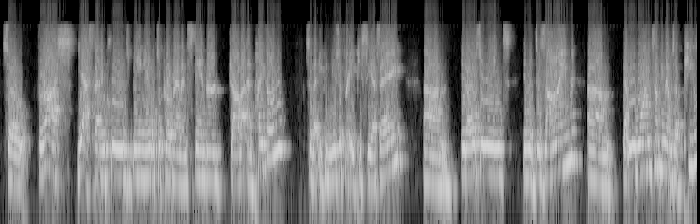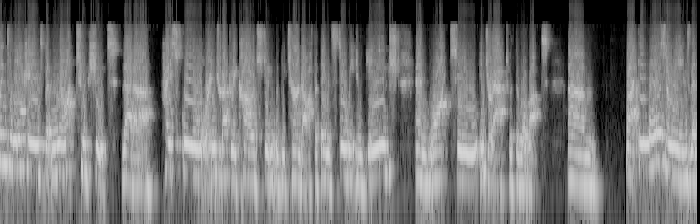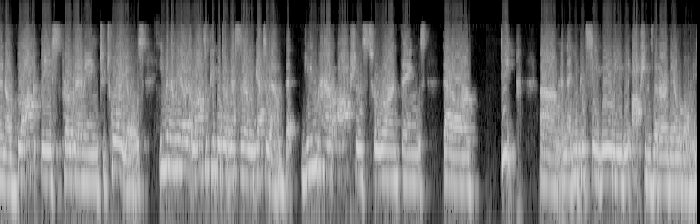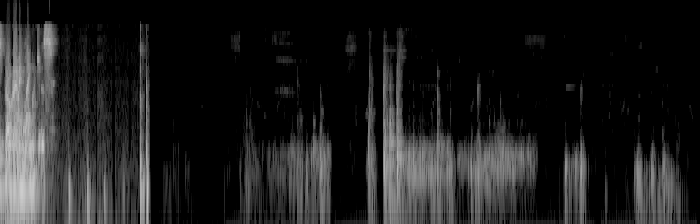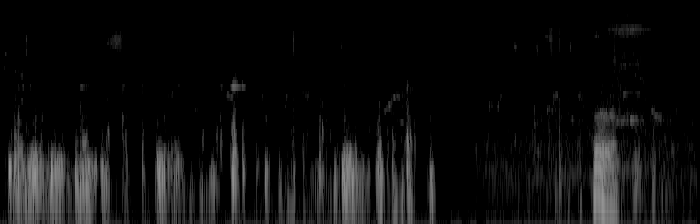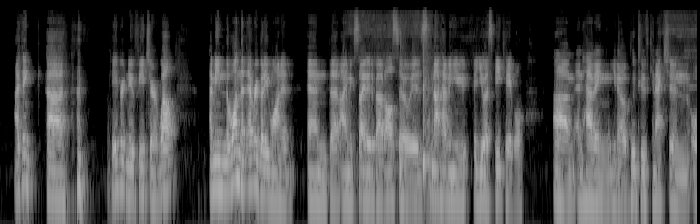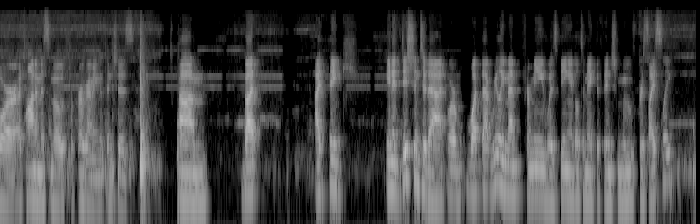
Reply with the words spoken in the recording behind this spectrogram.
So for us, yes, that includes being able to program in standard Java and Python so that you can use it for APCSA. Um, it also means in the design um, that we wanted something that was appealing to little kids but not too cute that a high school or introductory college student would be turned off that they would still be engaged and want to interact with the robot um, but it also means that in our block-based programming tutorials even though we know that lots of people don't necessarily get to them that you have options to learn things that are deep um, and that you can see really the options that are available in these programming languages. I think uh, favorite new feature. Well, I mean, the one that everybody wanted and that I'm excited about also is not having a USB cable um, and having, you know, Bluetooth connection or autonomous mode for programming the finches. Um, but I think in addition to that, or what that really meant for me was being able to make the finch move precisely.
